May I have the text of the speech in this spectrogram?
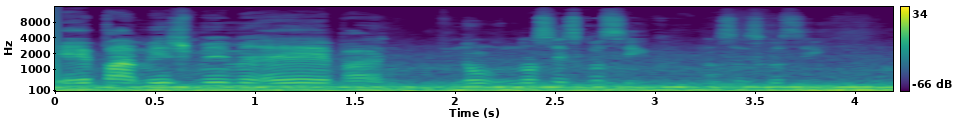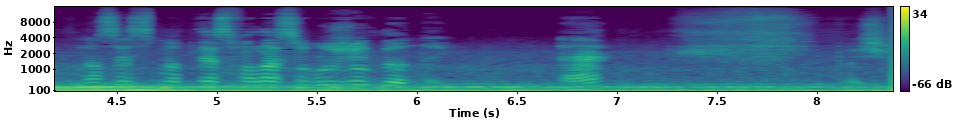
É pá, mesmo, mesmo, é pá, não, não sei se consigo, não sei se consigo. Não sei se me apetece falar sobre o jogo de ontem. Hã? Pois,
